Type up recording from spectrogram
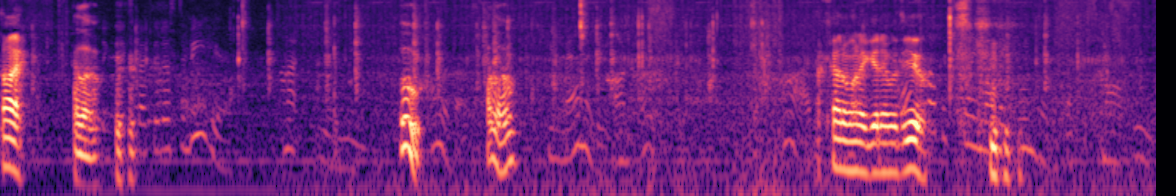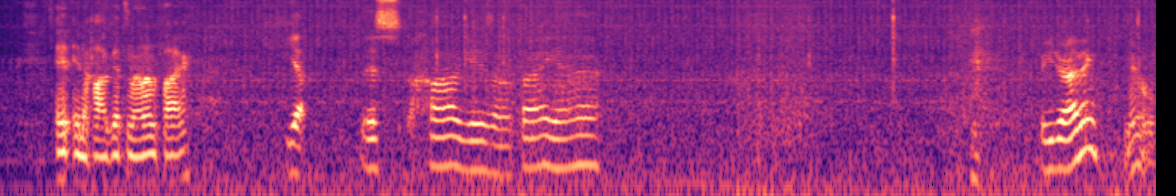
Hi. Hello. Think they expected us to be here. Not you and me. Ooh, All of us. hello. Humanity on Earth. I kind of want to get in with you. Help explain why they came here to such a small fleet. In, in a hog that's not on fire. Yep. This hog is on fire. Are you driving? No.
